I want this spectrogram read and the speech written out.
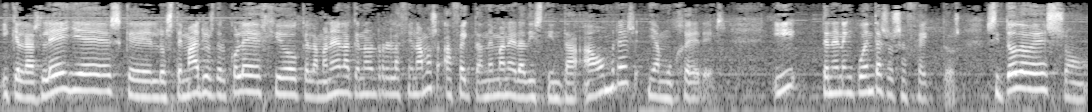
y que las leyes, que los temarios del colegio, que la manera en la que nos relacionamos afectan de manera distinta a hombres y a mujeres y tener en cuenta esos efectos. Si todo eso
